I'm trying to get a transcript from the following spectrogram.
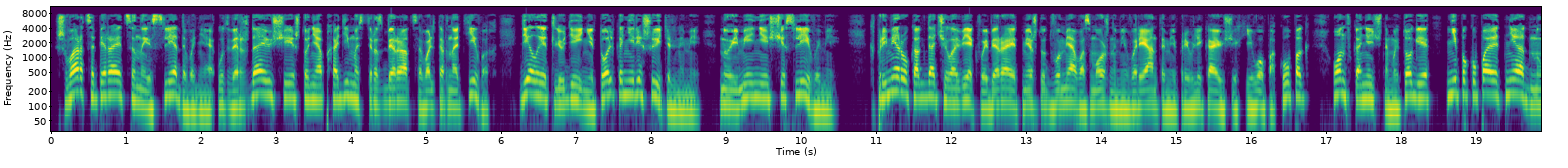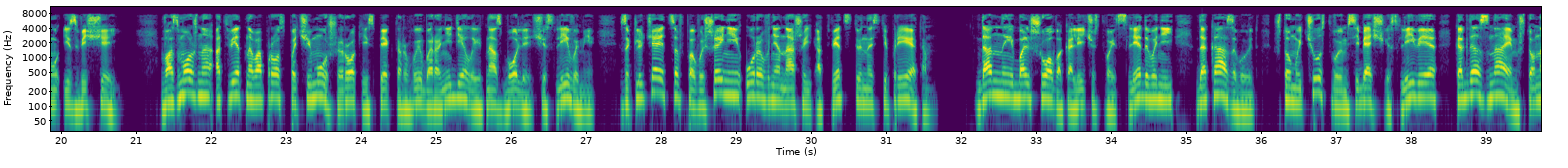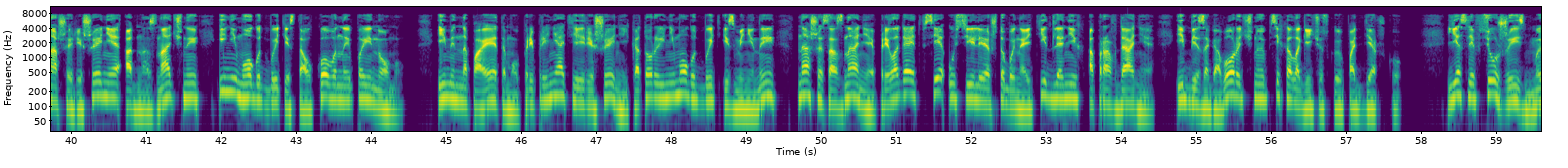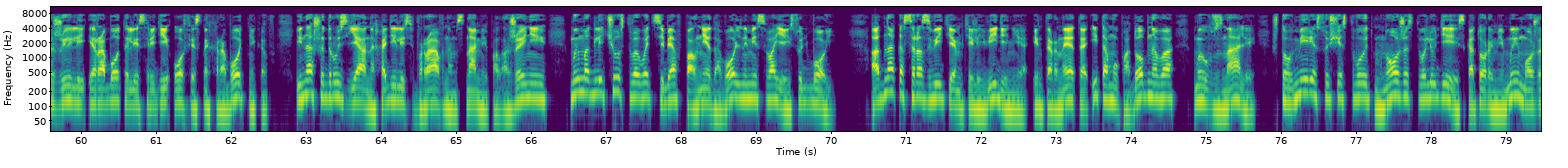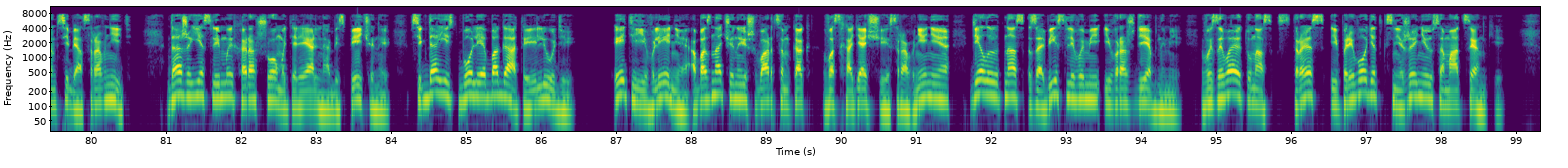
Шварц опирается на исследования, утверждающие, что необходимость разбираться в альтернативах делает людей не только нерешительными, но и менее счастливыми, к примеру, когда человек выбирает между двумя возможными вариантами привлекающих его покупок, он в конечном итоге не покупает ни одну из вещей. Возможно, ответ на вопрос, почему широкий спектр выбора не делает нас более счастливыми, заключается в повышении уровня нашей ответственности при этом. Данные большого количества исследований доказывают, что мы чувствуем себя счастливее, когда знаем, что наши решения однозначны и не могут быть истолкованы по-иному. Именно поэтому при принятии решений, которые не могут быть изменены, наше сознание прилагает все усилия, чтобы найти для них оправдание и безоговорочную психологическую поддержку. Если всю жизнь мы жили и работали среди офисных работников, и наши друзья находились в равном с нами положении, мы могли чувствовать себя вполне довольными своей судьбой. Однако с развитием телевидения, интернета и тому подобного мы узнали, что в мире существует множество людей, с которыми мы можем себя сравнить. Даже если мы хорошо материально обеспечены, всегда есть более богатые люди. Эти явления, обозначенные Шварцем как «восходящие сравнения», делают нас завистливыми и враждебными, вызывают у нас стресс и приводят к снижению самооценки.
